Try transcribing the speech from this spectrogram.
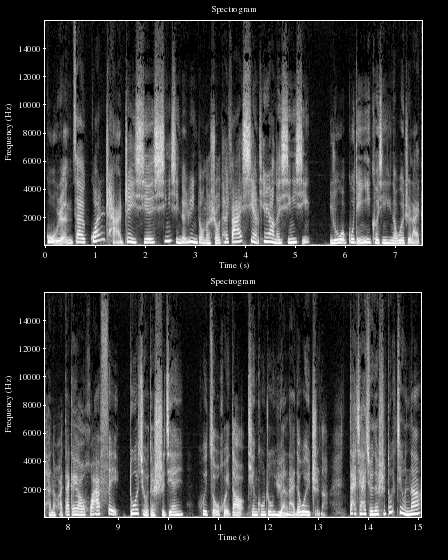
古人在观察这些星星的运动的时候，他发现天上的星星，如果固定一颗星星的位置来看的话，大概要花费多久的时间会走回到天空中原来的位置呢？大家觉得是多久呢？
